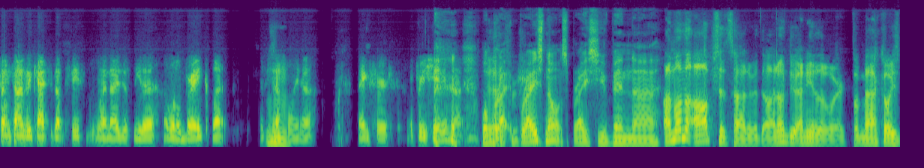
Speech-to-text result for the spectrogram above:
sometimes it catches up to me when I just need a, a little break, but it's Mhm. definitely a. Thanks for appreciating that. Well, Yeah, Bri- for sure. Bryce knows. Bryce, you've been uh I'm on the opposite side of it though. I don't do any of the work, but Mac always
